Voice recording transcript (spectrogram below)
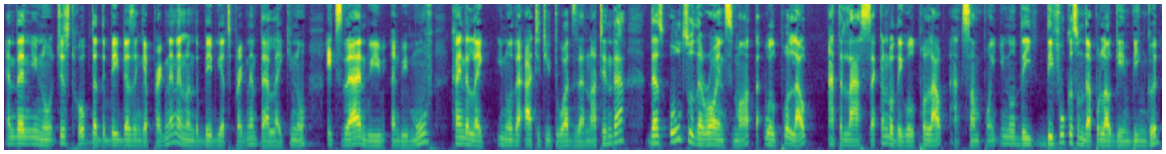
and then you know just hope that the babe doesn't get pregnant. And when the babe gets pregnant, they're like, you know, it's there and we and we move kind of like you know the attitude towards they're not in there. There's also the raw and smart that will pull out at the last second or they will pull out at some point. You know they they focus on that pull out game being good.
